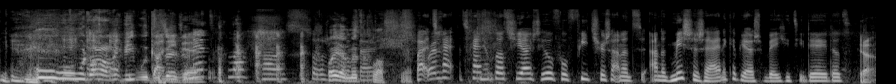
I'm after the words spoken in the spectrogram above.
Oeh, dat had ik niet moeten Kan zeggen. Met glas. Oh ja, met glas, ja. Maar het schijnt, het schijnt ook dat ze juist heel veel features aan het, aan het missen zijn. Ik heb juist een beetje het idee dat Ja.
